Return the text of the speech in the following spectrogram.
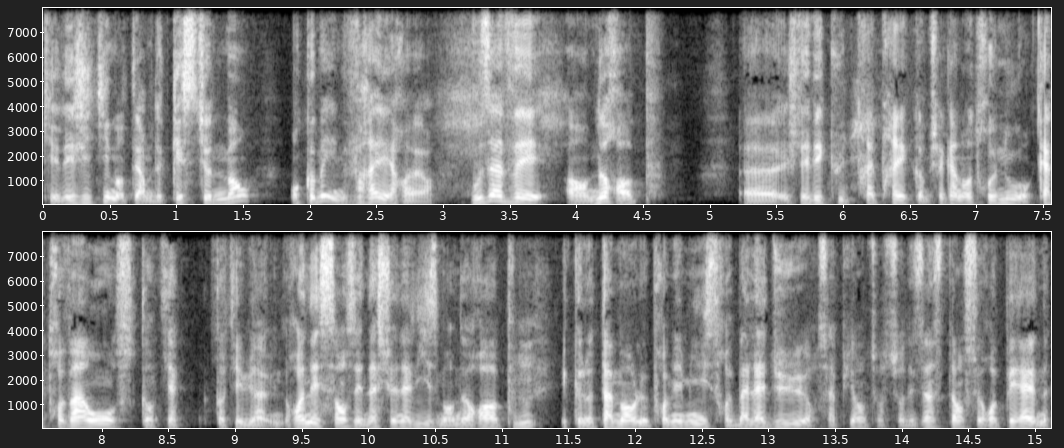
qui est légitime en termes de questionnement, on commet une vraie erreur. Vous avez en Europe, euh, je l'ai vécu de très près, comme chacun d'entre nous, en 91, quand il y a quand il y a eu une renaissance des nationalismes en Europe, Mm. et que notamment le Premier ministre Balladur, s'appuyant sur, sur des instances européennes,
